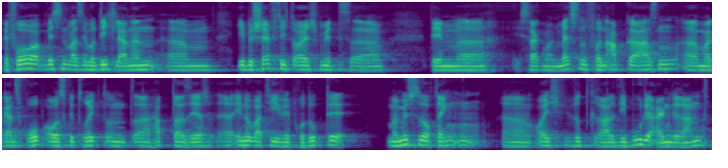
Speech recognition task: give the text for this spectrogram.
bevor wir ein bisschen was über dich lernen, ähm, ihr beschäftigt euch mit äh, dem, äh, ich sag mal, Messen von Abgasen, äh, mal ganz grob ausgedrückt und äh, habt da sehr äh, innovative Produkte man müsste doch denken, äh, euch wird gerade die Bude eingerannt,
